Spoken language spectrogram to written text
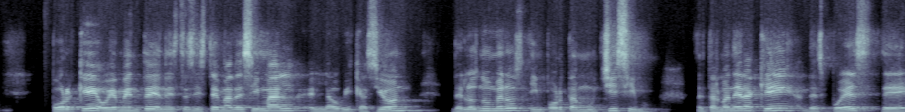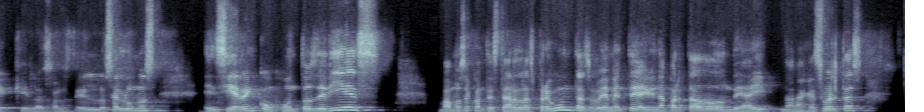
porque obviamente en este sistema decimal la ubicación de los números importa muchísimo. De tal manera que después de que los, los alumnos encierren conjuntos de 10, Vamos a contestar las preguntas. Obviamente hay un apartado donde hay naranjas sueltas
